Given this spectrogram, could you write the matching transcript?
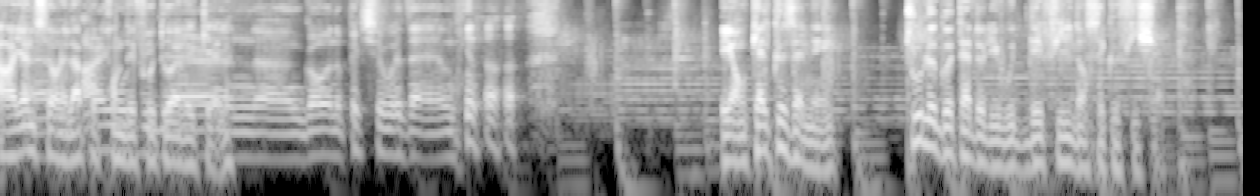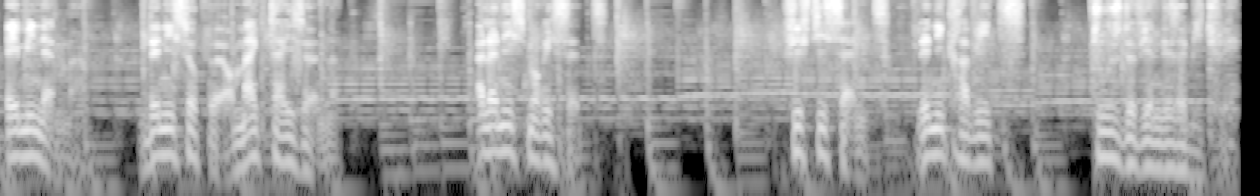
Ariane serait là pour prendre des photos avec elles. Et en quelques années, tout le Gotha d'Hollywood défile dans ses coffee shops. Eminem, Dennis Hopper, Mike Tyson, Alanis Morissette, 50 Cent, Lenny Kravitz, tous deviennent des habitués.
